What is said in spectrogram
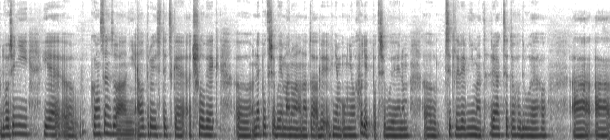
dvoření je uh, konsenzuální, altruistické a člověk uh, nepotřebuje manuál na to, aby v něm uměl chodit. Potřebuje jenom citlivě vnímat reakce toho druhého a, a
